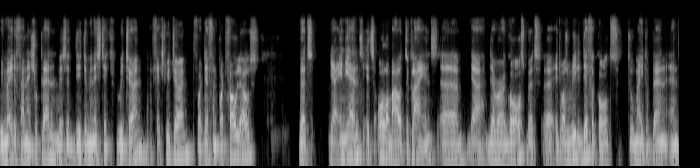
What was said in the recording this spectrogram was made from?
we made a financial plan with a deterministic return, a fixed return for different portfolios. But yeah, in the end, it's all about the clients. Uh, yeah, there were goals, but uh, it was really difficult to make a plan and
